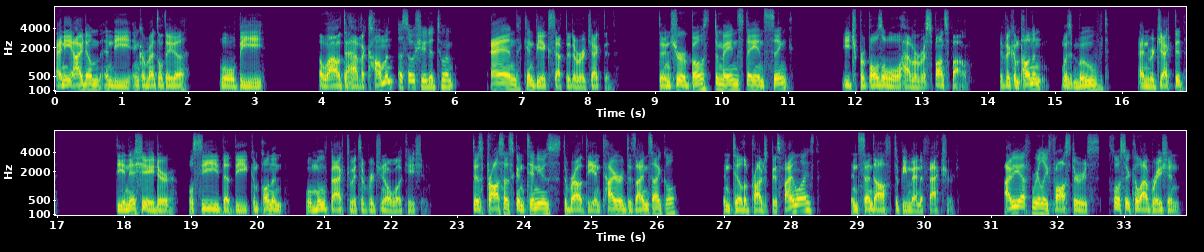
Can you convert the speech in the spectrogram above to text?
any item in the incremental data will be allowed to have a comment associated to it and can be accepted or rejected. To ensure both domains stay in sync, each proposal will have a response file. If a component was moved and rejected, the initiator will see that the component will move back to its original location. This process continues throughout the entire design cycle until the project is finalized and sent off to be manufactured. IDF really fosters closer collaboration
